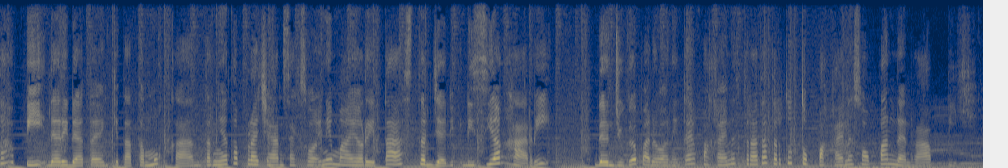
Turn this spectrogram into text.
Tapi dari data yang kita temukan ternyata pelecehan seksual ini mayoritas terjadi di siang hari dan juga pada wanita yang pakaiannya ternyata tertutup, pakaiannya sopan dan rapi.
